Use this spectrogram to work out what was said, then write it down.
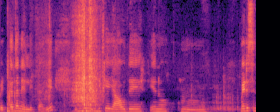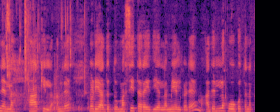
ಬೆಟ್ಟದ ನೆಲ್ಲಿಕಾಯಿ. ಇಲ್ಲಿ ಇದಕ್ಕೆ ಯಾವುದೇ ಏನು ಮೆಡಿಸಿನ್ ಎಲ್ಲ ಹಾಕಿಲ್ಲ. ಅಂದರೆ ನೋಡಿ ಅದರದ್ದು ಮಸಿ ಥರ ಇದೆಯಲ್ಲ ಮೇಲ್ಗಡೆ, ಅದೆಲ್ಲ ಹೋಗೋ ತನಕ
